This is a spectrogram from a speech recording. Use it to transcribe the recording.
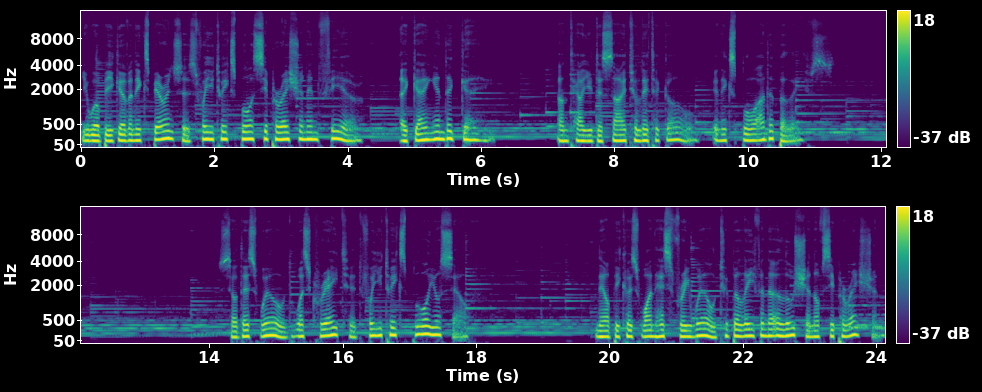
you will be given experiences for you to explore separation and fear again and again until you decide to let it go and explore other beliefs. So, this world was created for you to explore yourself now, because one has free will to believe in the illusion of separation,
